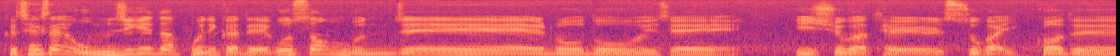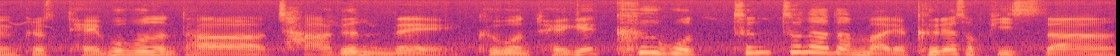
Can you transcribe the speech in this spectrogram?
그 책상이 움직이다 보니까 내구성 문제로도 이제 이슈가 될 수가 있거든. 그래서 대부분은 다 작은데 그건 되게 크고 튼튼하단 말이야. 그래서 비싸.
